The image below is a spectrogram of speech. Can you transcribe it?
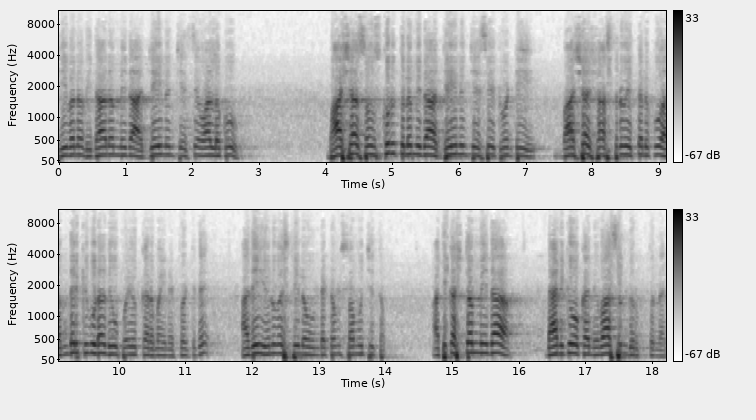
జీవన విధానం మీద అధ్యయనం చేసే వాళ్ళకు భాషా సంస్కృతుల మీద అధ్యయనం చేసేటువంటి భాషా శాస్త్రవేత్తలకు అందరికీ కూడా అది ఉపయోగకరమైనటువంటిదే. అది యూనివర్సిటీలో ఉండటం సముచితం. అతి కష్టం మీద దానికి ఒక నివాసం దొరుకుతున్నది.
